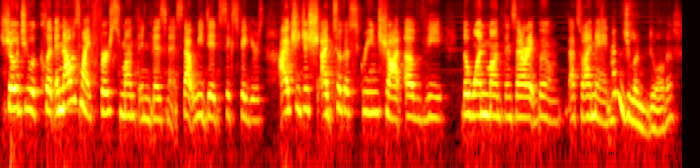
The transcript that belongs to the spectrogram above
showed you a clip, and that was my first month in business that we did six figures. I actually just I took a screenshot of the the one month and said, "All right, boom, that's what I made." How did you learn to do all this?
